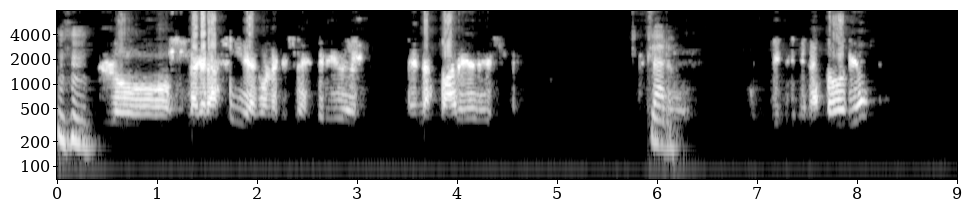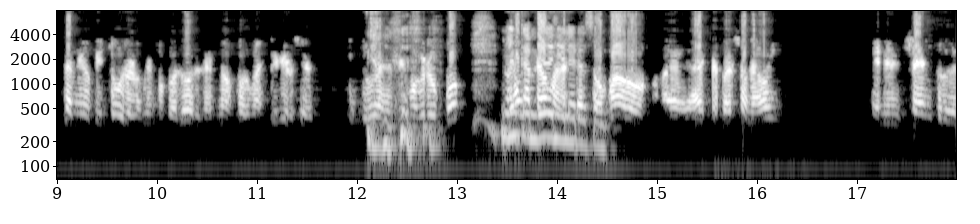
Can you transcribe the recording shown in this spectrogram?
lo, la grafía con la que se escribe en las paredes claro. eh, discriminatorias, la misma pintura, los mismos colores, la misma forma de escribir, o sea, sin duda es el mismo grupo. no han cambiado ni el tomado a esta persona hoy en el centro de la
